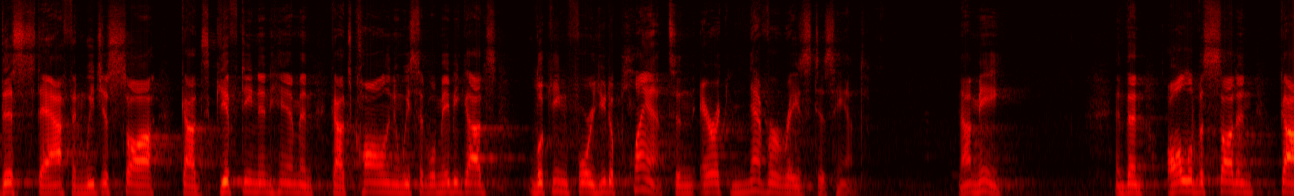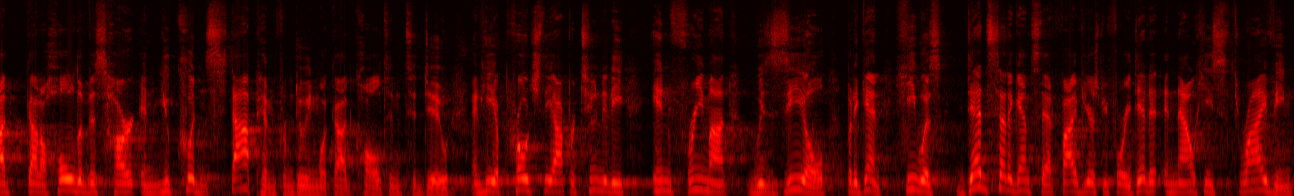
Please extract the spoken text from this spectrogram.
this staff, and we just saw God's gifting in him and God's calling, and we said, well, maybe God's looking for you to plant. And Eric never raised his hand. Not me. And then all of a sudden, God got a hold of his heart, and you couldn't stop him from doing what God called him to do. And he approached the opportunity in Fremont with zeal. But again, he was dead set against that five years before he did it, and now he's thriving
